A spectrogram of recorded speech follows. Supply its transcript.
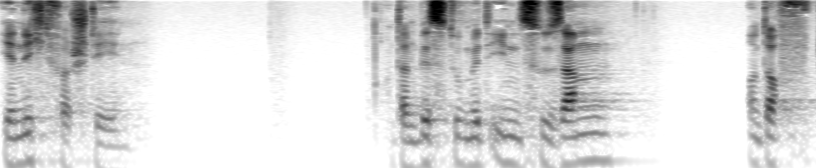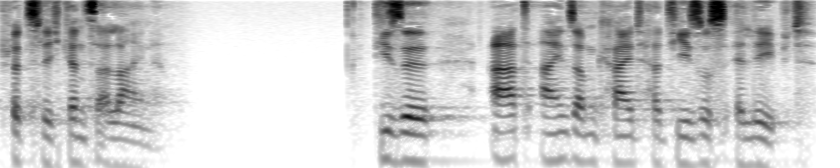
ihr Nichtverstehen. Und dann bist du mit ihnen zusammen und doch plötzlich ganz alleine. Diese Art Einsamkeit hat Jesus erlebt.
